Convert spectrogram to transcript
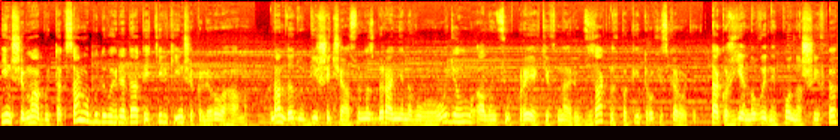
Інший, мабуть, так само буде виглядати, тільки інша кольорова гама. Нам дадуть більше часу на збирання нового одягу, а ланцюг проєктів на рюкзак навпаки трохи скоротять. Також є новини по нашивках.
